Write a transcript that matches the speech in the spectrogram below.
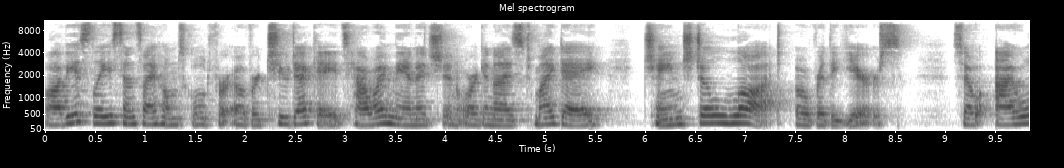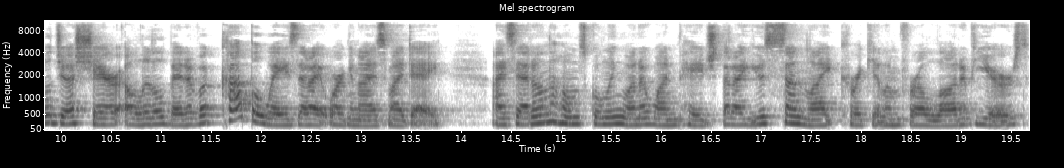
Obviously, since I homeschooled for over two decades, how I managed and organized my day changed a lot over the years. So I will just share a little bit of a couple ways that I organize my day. I said on the Homeschooling 101 page that I used Sonlight curriculum for a lot of years.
